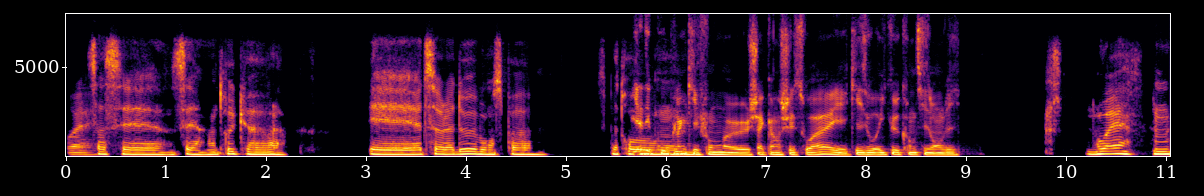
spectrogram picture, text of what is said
Ouais. Ça, c'est c'est un truc, euh, voilà. Et être seul à deux, bon, c'est pas c'est pas trop. Il y a des couples hein, qui font euh, chacun chez soi et qui se voient que quand ils ont envie. Ouais. hmm.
